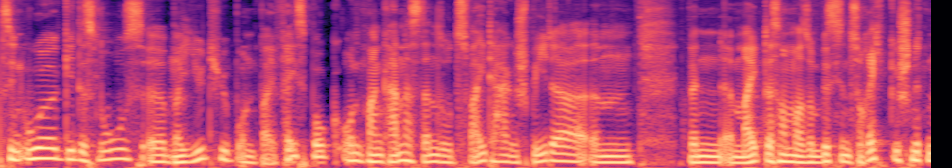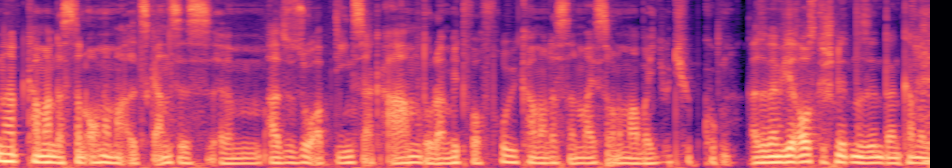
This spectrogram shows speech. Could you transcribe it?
18 Uhr geht es los äh, bei YouTube und bei Facebook und man kann das dann so zwei Tage später, ähm, wenn äh, Mike das nochmal so ein bisschen zurechtgeschnitten hat, kann man das dann auch nochmal als Ganzes, ähm, also so ab Dienstagabend oder Mittwoch früh kann man das dann meist auch nochmal bei YouTube gucken. Also wenn wir rausgeschnitten sind, dann kann man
